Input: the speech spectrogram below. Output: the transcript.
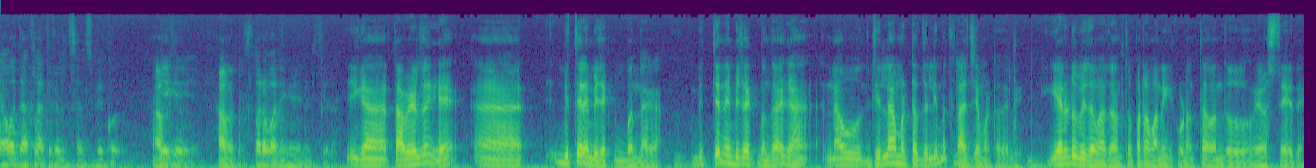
ಯಾವ ದಾಖಲಾತಿಗಳನ್ನು ಸಲ್ಲಿಸಬೇಕು? ಹೇಗೆ ಹೌದು. ಪರವಾನಿಗೆ ನೀಡ್ತೀರಾ? ಈಗ ತಾವು ಹೇಳ್ದಂಗೆ ಬಿತ್ತನೆ ಬೀಜಕ್ಕೆ ಬಂದಾಗ ಬಿತ್ತನೆ ಬೀಜಕ್ಕೆ ಬಂದಾಗ ನಾವು ಜಿಲ್ಲಾ ಮಟ್ಟದಲ್ಲಿ ಮತ್ತು ರಾಜ್ಯ ಮಟ್ಟದಲ್ಲಿ ಎರಡು ವಿಧವಾದಂಥ ಪರವಾನಗಿ ಕೊಡುವಂಥ ಒಂದು ವ್ಯವಸ್ಥೆ ಇದೆ.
